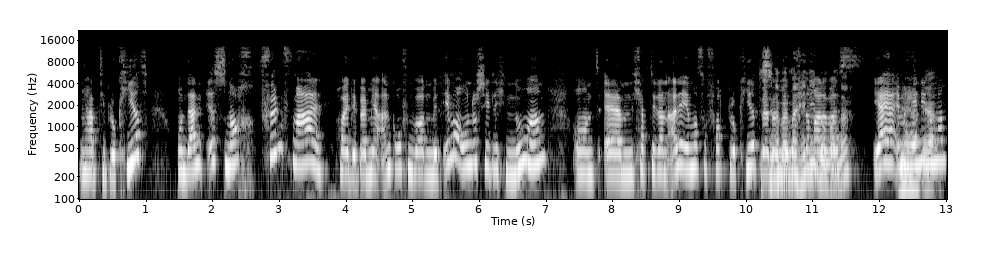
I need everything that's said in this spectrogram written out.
und habe die blockiert. Und dann ist noch fünfmal heute bei mir angerufen worden mit immer unterschiedlichen Nummern. Und ähm, ich habe die dann alle immer sofort blockiert. Das sind aber immer ruft Handynummern, normalerweise- ne? Ja, ja, immer Ja, ja. Handynummern,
